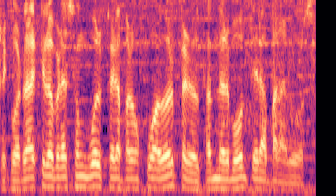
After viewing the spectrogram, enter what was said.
recordar que el Operation Wolf era para un jugador, pero el Thunderbolt era para dos.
